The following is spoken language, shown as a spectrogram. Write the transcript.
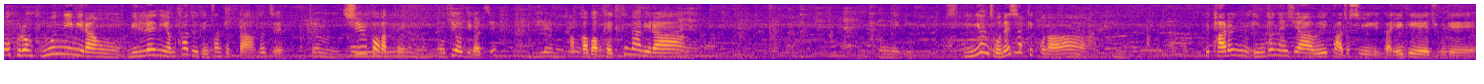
어, 그럼 부모님이랑 밀레니엄 타도 괜찮겠다. 그치? 좀 쉬울 것 같아. 음, 어디 어디 가지? 밀레는 아까 막 베트남이랑 그런 얘기. 2년 전에 시작했구나. 그 다른 인도네시아 웨이터 아저씨가 얘기해 준게그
